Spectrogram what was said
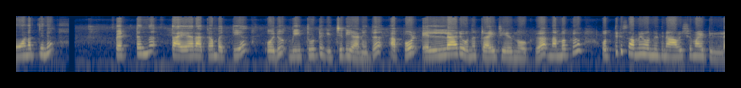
ഓണത്തിന് പെട്ടെന്ന് തയ്യാറാക്കാൻ പറ്റിയ ഒരു ബീറ്റ്റൂട്ട് കിച്ചടിയാണിത്. അപ്പോൾ എല്ലാവരും ഒന്ന് ട്രൈ ചെയ്ത് നോക്കുക. നമുക്ക് ഒത്തിരി സമയമൊന്നും ഇതിനാവശ്യമായിട്ടില്ല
